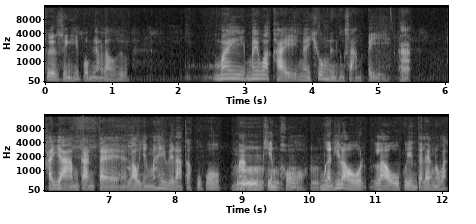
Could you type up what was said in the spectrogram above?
คือสิ่งที่ผมอยากเล่าคือ ไม่ไม่ว่าใครในช่วงหนึ่งถึงสามปี ฮะ พยายามกันแต่เรายังไม่ให้เวลากับ Google มากอืมเพียงพออมอืมเหมือนที่เราเราคุยกันแต่แรกนะว่า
